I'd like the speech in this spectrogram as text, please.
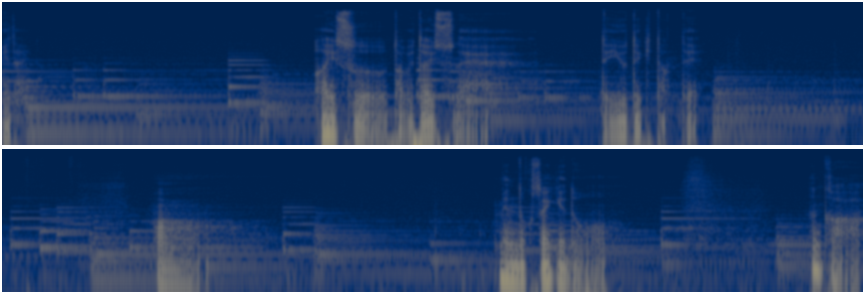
みたいな。アイス食べたいっすね、って言うてきたんで、まあ、めんどくさいけど、なんか、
